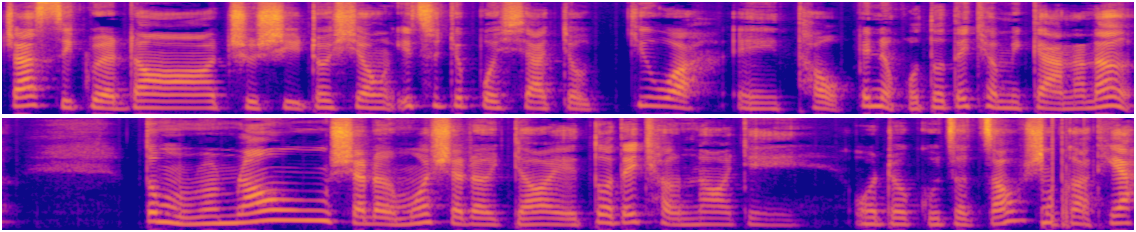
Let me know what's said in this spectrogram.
Just secret đó chủ sĩ cho xong ít chút bồi xa cho chưa à. Ê, thầu bên nào của tôi tới chờ mi cả nó nữa tôi muốn mong long sợ đời mua, sợ đời cho tôi tới chờ nó chị ô đâu cũng giật cháu xong có thế à.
